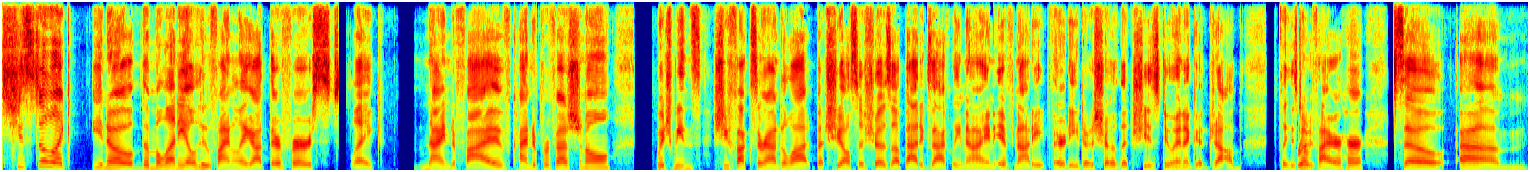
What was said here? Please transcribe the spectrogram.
she's still like you know the millennial who finally got their first like nine to five kind of professional, which means she fucks around a lot, but she also shows up at exactly nine, if not eight thirty, to show that she's doing a good job. Please don't fire her. So, um,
